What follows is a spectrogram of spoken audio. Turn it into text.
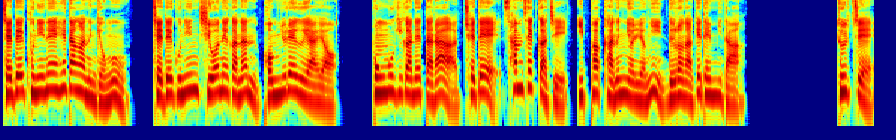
제대 군인에 해당하는 경우 제대 군인 지원에 관한 법률에 의하여 복무 기간에 따라 최대 3세까지 입학 가능 연령이 늘어나게 됩니다. 둘째,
